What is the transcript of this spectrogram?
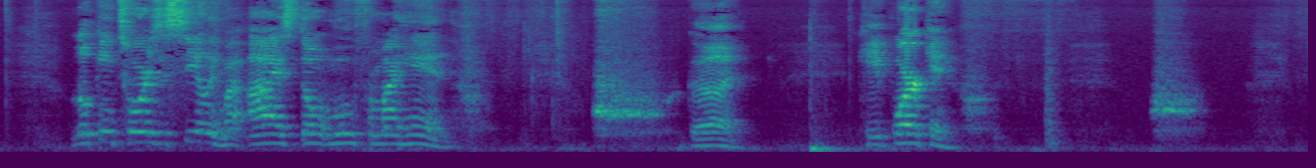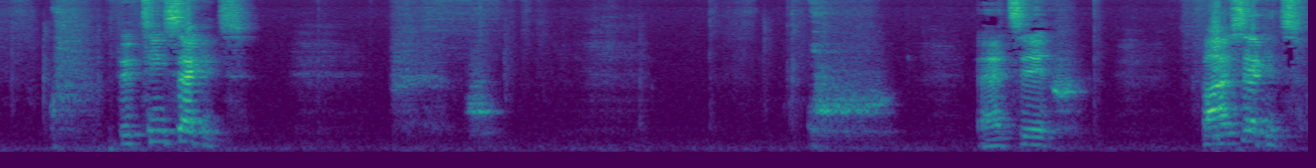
Looking towards the ceiling. My eyes don't move from my hand. Good. Keep working. 15 seconds. That's it. Five seconds.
